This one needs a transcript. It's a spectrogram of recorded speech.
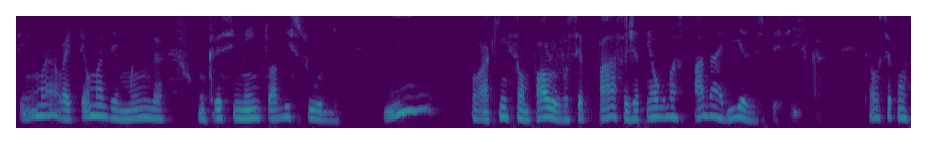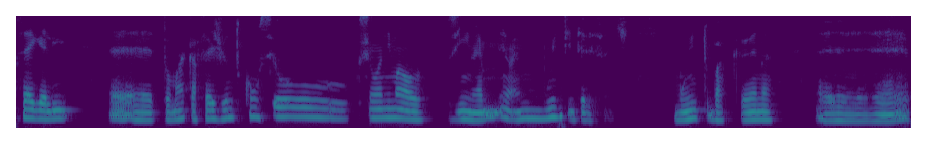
tem uma, vai ter uma demanda, um crescimento absurdo. E aqui em São Paulo você passa, já tem algumas padarias específicas. Então você consegue ali é, tomar café junto com o seu, seu animalzinho. É, é muito interessante, muito bacana é,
